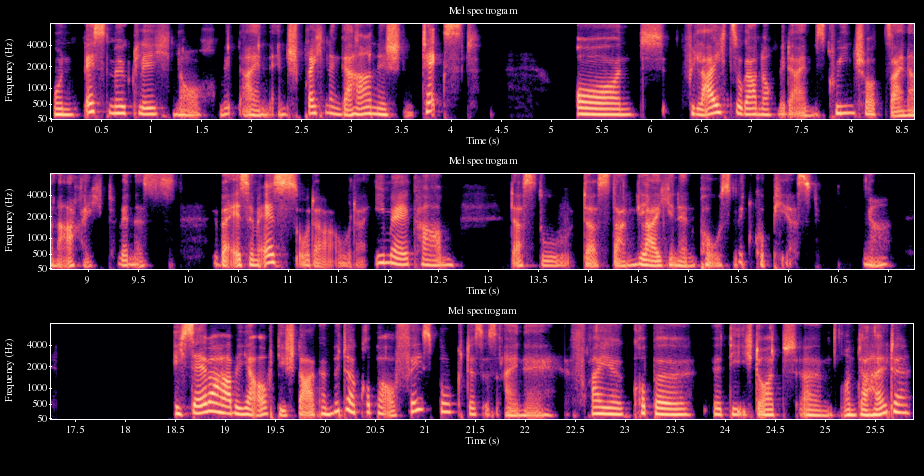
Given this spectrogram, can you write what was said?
Und bestmöglich noch mit einem entsprechenden geharnischten Text und vielleicht sogar noch mit einem Screenshot seiner Nachricht, wenn es über SMS oder, oder E-Mail kam, dass du das dann gleich in den Post mit kopierst. Ja. Ich selber habe ja auch die starke Müttergruppe auf Facebook. Das ist eine freie Gruppe, äh, die ich dort ähm, unterhalte.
